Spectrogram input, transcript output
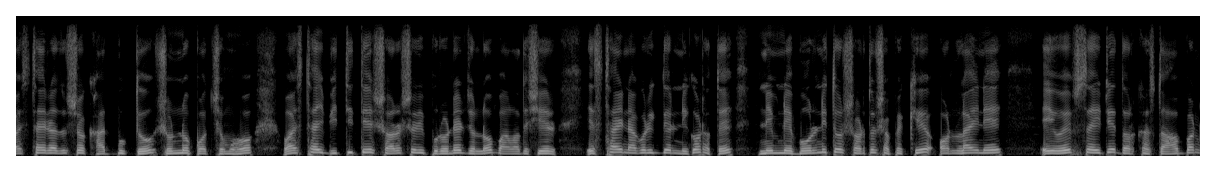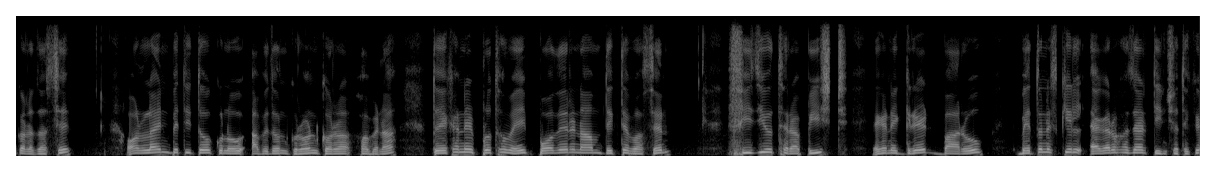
অস্থায়ী রাজস্ব খাতভুক্ত শূন্য পদসমূহ, অস্থায়ী ভিত্তিতে সরাসরি পূরণের জন্য বাংলাদেশের স্থায়ী নাগরিকদের নিকট হতে নিম্নে বর্ণিত শর্ত সাপেক্ষে অনলাইনে এই ওয়েবসাইটে দরখাস্ত আহ্বান করা যাচ্ছে। অনলাইন ব্যতীত কোনো আবেদন গ্রহণ করা হবে না। তো এখানে প্রথমেই পদের নাম দেখতে পাচ্ছেন। ফিজিওথেরাপিস্ট, এখানে গ্রেড বারো বেতন স্কেল এগারো হাজার তিনশো থেকে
